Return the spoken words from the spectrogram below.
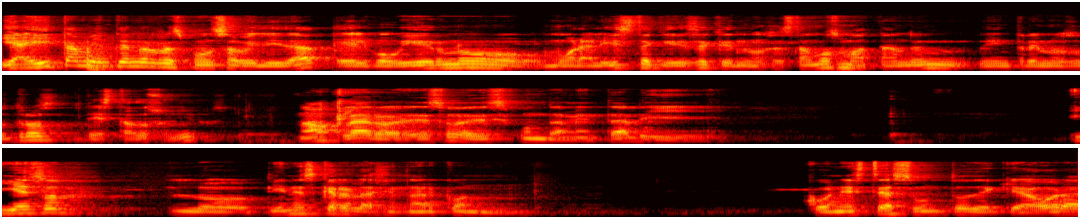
Y ahí también tiene responsabilidad el gobierno moralista que dice que nos estamos matando en- entre nosotros de Estados Unidos. No, claro, eso es fundamental y, y eso lo tienes que relacionar con, con este asunto de que ahora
